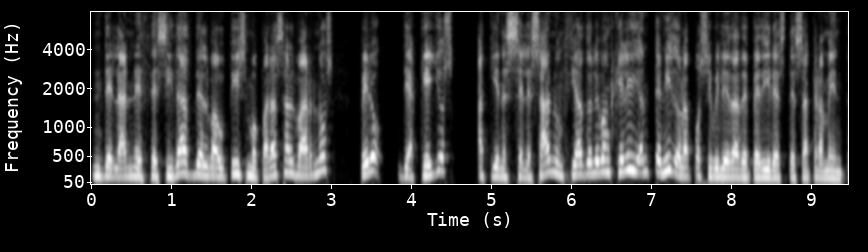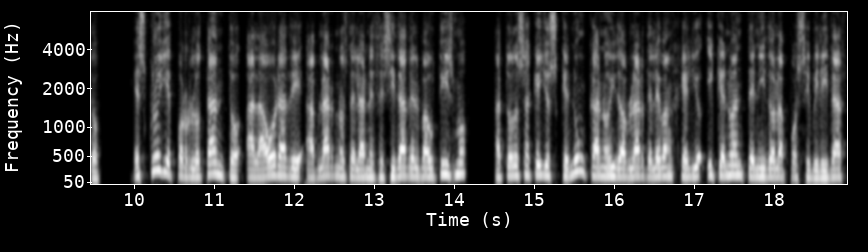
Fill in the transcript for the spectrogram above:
de la necesidad del bautismo para salvarnos, pero de aquellos a quienes se les ha anunciado el Evangelio y han tenido la posibilidad de pedir este sacramento. Excluye, por lo tanto, a la hora de hablarnos de la necesidad del bautismo, a todos aquellos que nunca han oído hablar del Evangelio y que no han tenido la posibilidad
